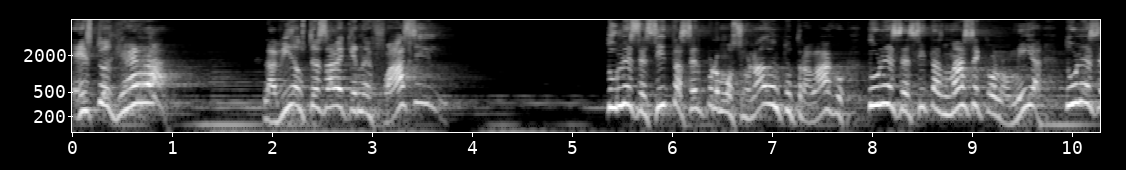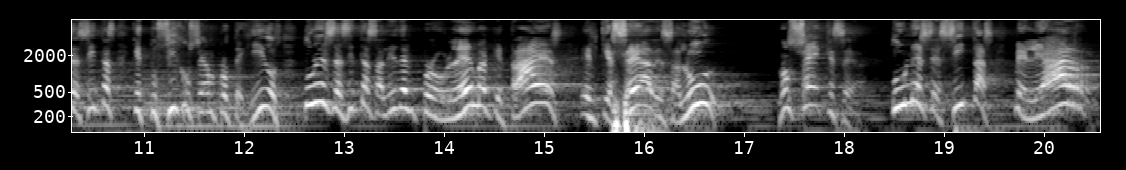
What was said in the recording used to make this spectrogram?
esto es guerra. La vida usted sabe que no es fácil. Tú necesitas ser promocionado en tu trabajo. Tú necesitas más economía. Tú necesitas que tus hijos sean protegidos. Tú necesitas salir del problema que traes, el que sea de salud. No sé qué sea. Tú necesitas pelear.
